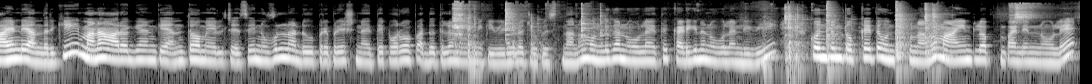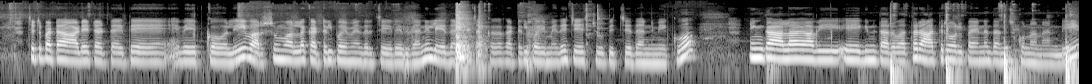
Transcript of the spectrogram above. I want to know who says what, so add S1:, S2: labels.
S1: Hi అండి అందరికీ. మన ఆరోగ్యానికి ఎంతో మేలు చేసే నువ్వుల నడ్డు ప్రిపరేషన్ అయితే పూర్వ పద్ధతిలో నేను మీకు ఈ వీడియోలో చూపిస్తున్నాను. ముందుగా నువ్వులు అయితే కడిగిన నువ్వులండి ఇవి. కొంచెం తొక్కు అయితే ఉంచుకున్నాను. మా ఇంట్లో పండిన నువ్వులే చిట్టపట్ట ఆడేటట్టు అయితే వేపుకోవాలి. వర్షం వల్ల కట్టెల పొయ్యి మీద చేయలేదు కానీ లేదంటే చక్కగా కట్టెల పొయ్యి మీదే చేసి చూపించేదాన్ని మీకు. ఇంకా అలా అవి వేగిన తర్వాత రాత్రి రోజులపైన దంచుకున్నానండి.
